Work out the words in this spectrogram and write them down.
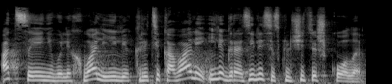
Оценивали, хвалили, критиковали или грозились исключить из школы.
